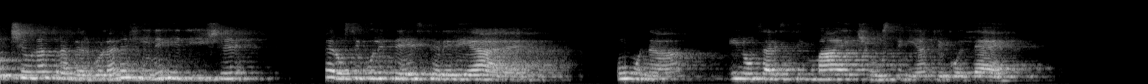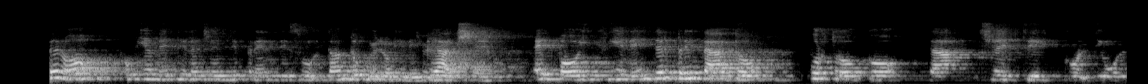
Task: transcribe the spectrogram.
poi c'è un'altra virgola alla fine che dice, però se volete essere leale una e non sareste mai giusti neanche con lei. Però ovviamente la gente prende soltanto quello che le piace e poi viene interpretato purtroppo da gente con, di un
